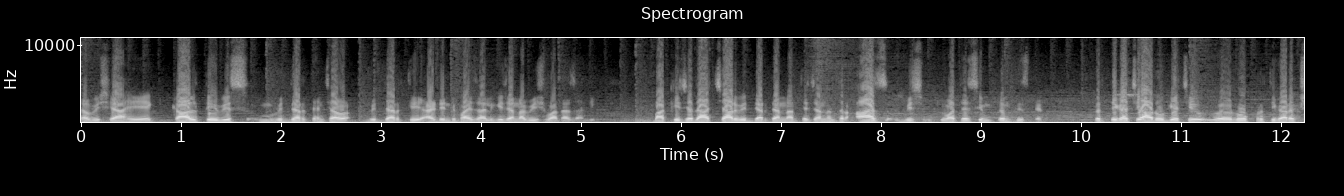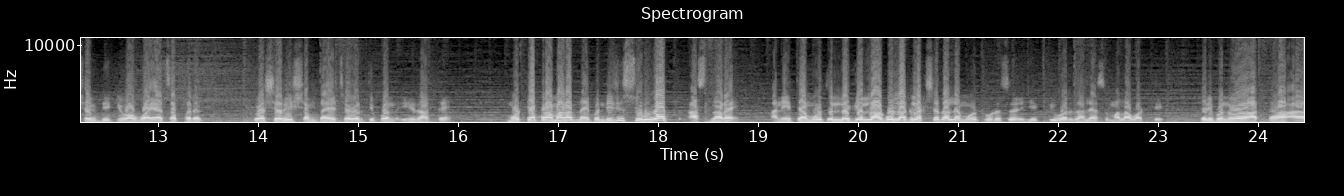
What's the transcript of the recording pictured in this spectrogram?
असा विषय आहे. काल तेवीस विद्यार्थ्यांच्या विद्यार्थी आयडेंटिफाय झाले की ज्यांना विषबाधा झाली. बाकीचे दहा चार विद्यार्थ्यांना त्याच्यानंतर आज विष किंवा ते सिमटम्स दिसतात. प्रत्येकाची आरोग्याची रोगप्रतिकारक शक्ती किंवा वयाचा फरक किंवा शरीर क्षमता याच्यावरती पण हे राहते. मोठ्या प्रमाणात नाही पण त्याची सुरुवात असणार आहे आणि त्यामुळे ते लगेच लागोलाग लक्षात आल्यामुळे थोडंसं हे क्युअर झालं असं मला वाटते. तरी पण आता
